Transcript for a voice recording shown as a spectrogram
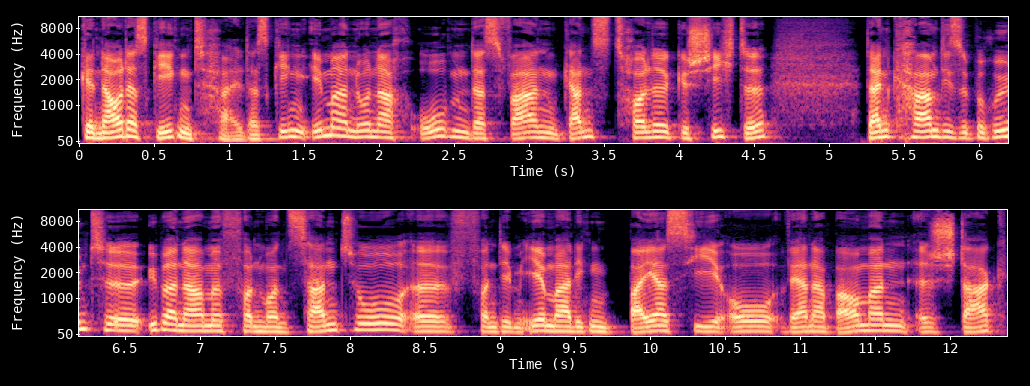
genau das Gegenteil. Das ging immer nur nach oben. Das war eine ganz tolle Geschichte. Dann kam diese berühmte Übernahme von Monsanto, äh, von dem ehemaligen Bayer-CEO Werner Baumann, äh, stark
